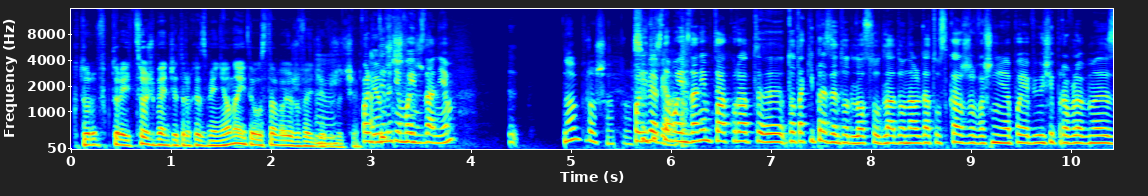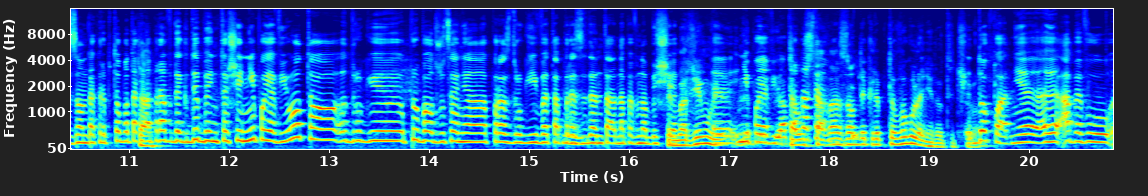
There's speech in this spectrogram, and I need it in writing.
który, w której coś będzie trochę zmienione i ta ustawa już wejdzie Mm. w życie. Politycznie myślę, moim zdaniem No proszę, proszę. Politycznie moim zdaniem to akurat y, to taki prezent od losu dla Donalda Tuska, że właśnie pojawiły się problemy z Zonda Krypto, bo tak, Tak. naprawdę gdyby to się nie pojawiło, to drugi, próba odrzucenia po raz drugi weta prezydenta na pewno by się mówię, y, nie pojawiła. ta Poza ustawa tym- zondy krypto w ogóle nie dotyczyła. Dokładnie. Y, ABW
